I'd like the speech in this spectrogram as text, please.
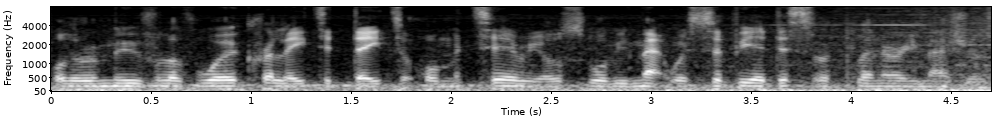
or the removal of work-related data or materials will be met with severe disciplinary measures.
